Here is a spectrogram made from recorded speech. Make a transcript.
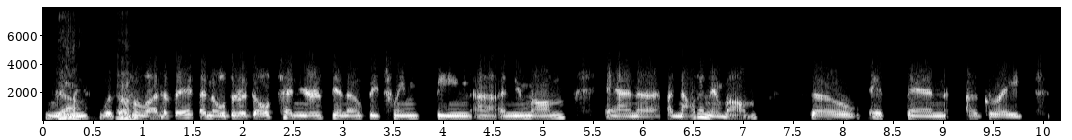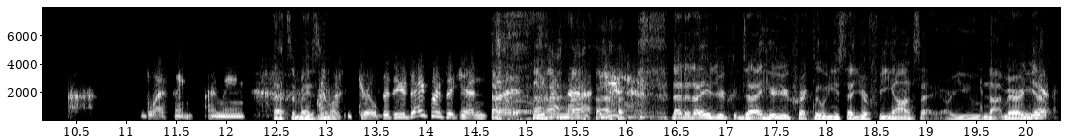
Really Yeah, was yeah. a lot of it. An older adult, ten years, you know, between being uh, a new mom and a, a not a new mom. So it's been a great uh, blessing. I mean, That's amazing. I wasn't thrilled to do diapers again, but even that. now, did I hear you? Did I hear you correctly when you said your fiance? Are you not married yet? Yes.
